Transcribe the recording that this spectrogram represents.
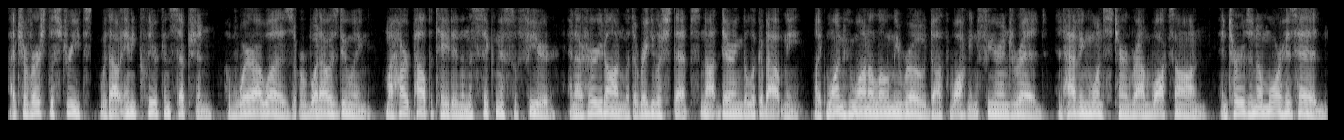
I traversed the streets without any clear conception of where I was or what I was doing. My heart palpitated in the sickness of fear, and I hurried on with irregular steps, not daring to look about me like one who on a lonely road doth walk in fear and dread, and having once turned round walks on, and turns no more his head,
